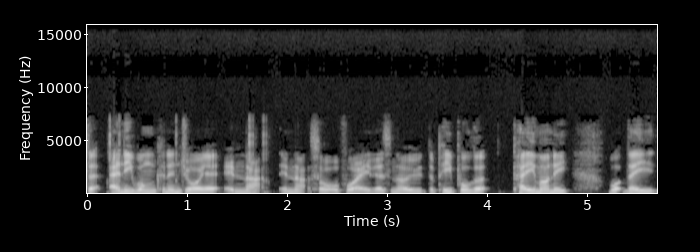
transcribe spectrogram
that anyone can enjoy it in that in that sort of way. There's no the people that pay money, what they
